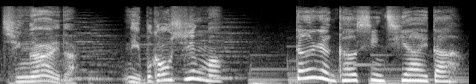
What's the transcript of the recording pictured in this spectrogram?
亲爱的，你不高兴吗？当然高兴，亲爱的。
